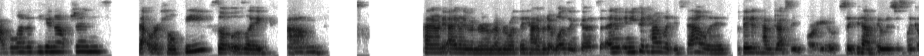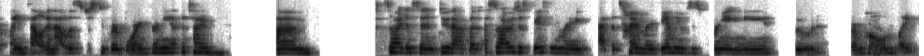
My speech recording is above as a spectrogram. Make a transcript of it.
have a lot of vegan options that were healthy. So it was like, um, I don't, I don't even remember what they had, but it wasn't good. So, and, and you could have like a salad, but they didn't have dressing for you. So you could have, it was just like a plain salad. And that was just super boring for me at the time. Um, so I just didn't do that. But so I was just basically my, at the time, my family was just bringing me food from home. Like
